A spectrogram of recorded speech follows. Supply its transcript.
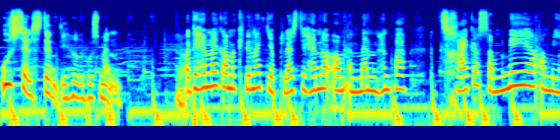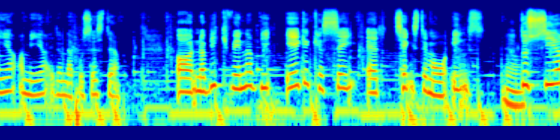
uselvstændighed hos manden. Ja. Og det handler ikke om, at kvinder ikke giver plads. Det handler om, at manden han bare trækker sig mere og mere og mere i den der proces der. Og når vi kvinder, vi ikke kan se, at ting stemmer overens. Mm. Du siger,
